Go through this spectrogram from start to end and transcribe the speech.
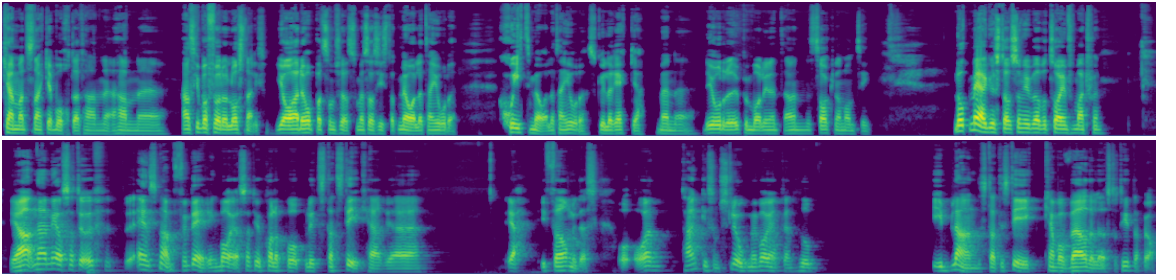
kan man inte snacka bort att han, han, eh, han ska bara få det att lossna. Liksom. Jag hade hoppats som, som jag sa sist att målet han gjorde skitmålet han gjorde skulle räcka. Men eh, det gjorde det uppenbarligen inte. Han saknar någonting. Något mer Gustav som vi behöver ta inför matchen? Ja, nej men jag satt och en snabb fundering bara. Jag satt ju och kollade på, på lite statistik här eh, ja, i förmiddags. Och, och en tanke som slog mig var egentligen hur ibland statistik kan vara värdelöst att titta på.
